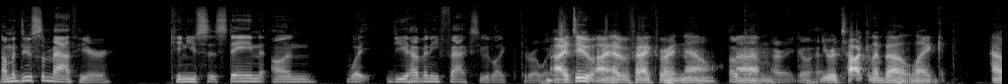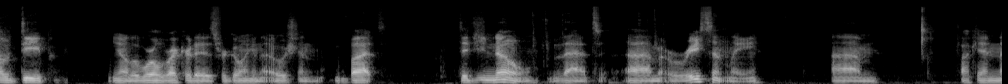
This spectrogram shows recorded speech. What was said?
I'm going to do some math here. Can you sustain on what do you have any facts you would like to throw away? I do. I have a fact right now. okay, Um, all right, go ahead. you were talking about like how deep, you know, the world record is for going in the ocean. But did you know that um, recently, um, fucking,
